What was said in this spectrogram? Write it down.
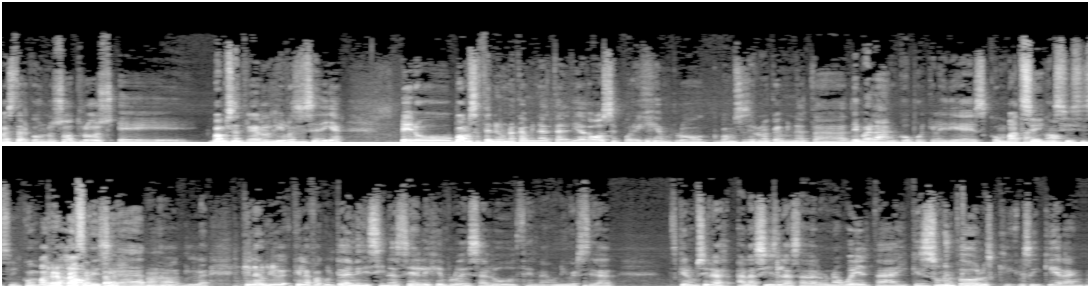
va a estar con nosotros. Eh, vamos a entregar los libros ese día. Pero vamos a tener una caminata el día 12, por ejemplo. Vamos a hacer una caminata de blanco, porque la idea es combatir, ¿no? Sí, sí, sí. Combata la obesidad, ¿no? que, la, que la Facultad de Medicina sea el ejemplo de salud en la universidad queremos ir a, las islas a dar una vuelta y que se sumen todos los que, los quieran,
